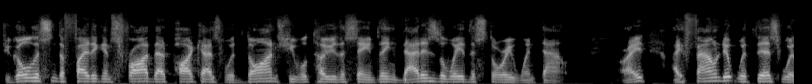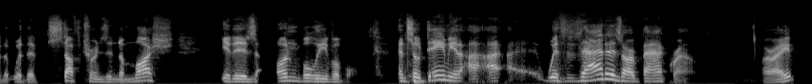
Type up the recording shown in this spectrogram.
if you go listen to Fight Against Fraud, that podcast with Dawn, she will tell you the same thing. That is the way the story went down. All right. I found it with this, where the, where the stuff turns into mush. It is unbelievable. And so, Damien, I, I, with that as our background, all right,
